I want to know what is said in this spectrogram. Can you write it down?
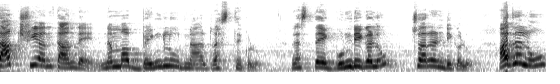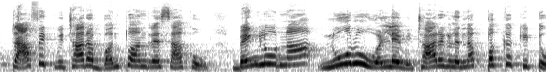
ಸಾಕ್ಷಿ ಅಂತ ಅಂದರೆ ನಮ್ಮ ಬೆಂಗಳೂರಿನ ರಸ್ತೆಗಳು. ರಸ್ತೆ ಗುಂಡಿಗಳು, ಚರಂಡಿಗಳು. ಅದರಲ್ಲೂ ಟ್ರಾಫಿಕ್ ವಿಚಾರ ಬಂತು ಅಂದರೆ ಸಾಕು. ಬೆಂಗಳೂರಿನ ನೂರು ಒಳ್ಳೆ ವಿಚಾರಗಳನ್ನು ಪಕ್ಕಕ್ಕಿಟ್ಟು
